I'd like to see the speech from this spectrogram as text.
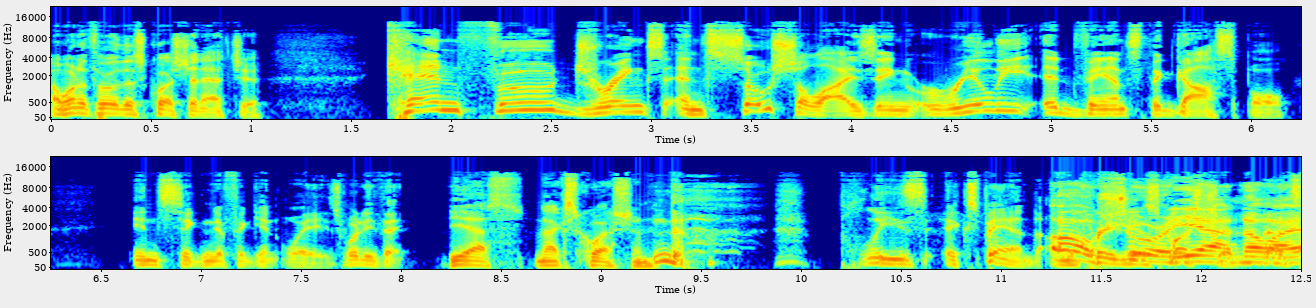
I want to throw this question at you: Can food, drinks, and socializing really advance the gospel in significant ways? What do you think? Yes. Next question. Please expand on the Oh, previous sure. question. Yeah, no, That's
